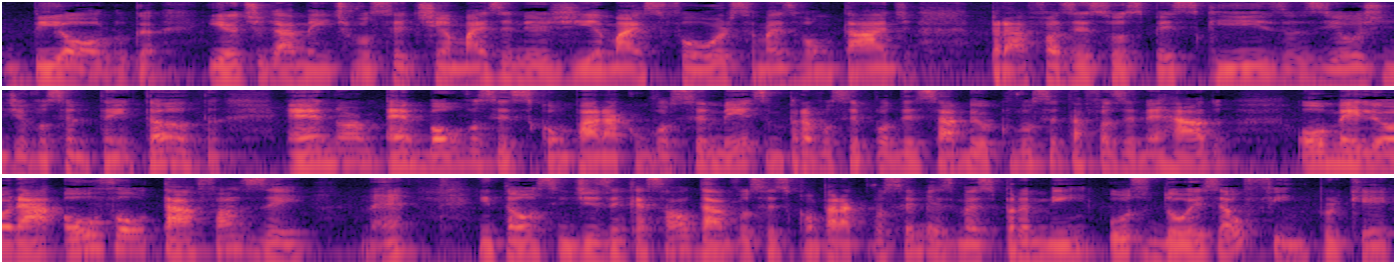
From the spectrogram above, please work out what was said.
bióloga e antigamente você tinha mais energia, mais força, mais vontade para fazer suas pesquisas e hoje em dia você não tem tanta, é, norm é bom você se comparar com você mesmo para você poder saber o que você tá fazendo errado ou melhorar ou voltar a fazer né? Então, assim, dizem que é saudável você se comparar com você mesmo. Mas para mim, os dois é o fim. Porque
